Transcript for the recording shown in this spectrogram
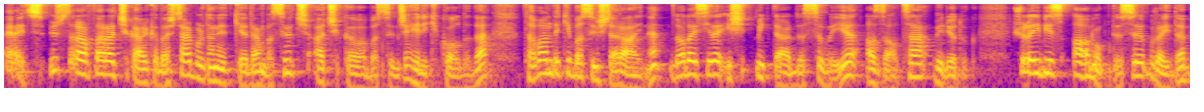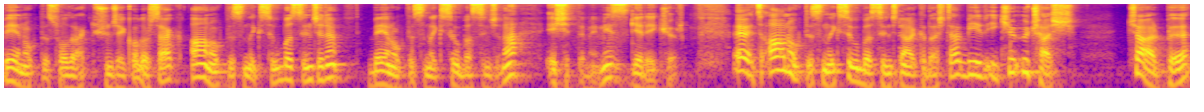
Evet üst taraflar açık arkadaşlar. Buradan etki eden basınç açık hava basıncı her iki kolda da. Tabandaki basınçlar aynı. Dolayısıyla eşit miktarda sıvıyı azaltabiliyorduk. Şurayı biz A noktası burayı da B noktası olarak düşünecek olursak A noktasındaki sıvı basıncını B noktasındaki sıvı basıncına eşitlememiz gerekiyor. Evet A noktasındaki sıvı basıncını arkadaşlar 1, 2, 3H çarpı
